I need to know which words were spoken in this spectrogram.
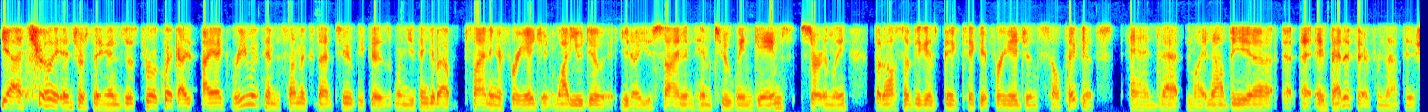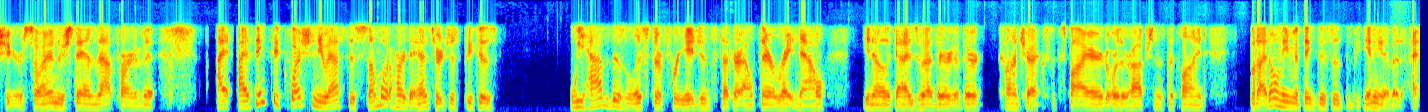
Yeah, it's really interesting. And just real quick, I, I agree with him to some extent too, because when you think about signing a free agent, why do you do it? You know, you sign him to win games, certainly, but also because big ticket free agents sell tickets, and that might not be a, a benefit from that this year. So I understand that part of it. I, I think the question you asked is somewhat hard to answer just because we have this list of free agents that are out there right now. You know, the guys who had their their contracts expired or their options declined. But I don't even think this is the beginning of it. I,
